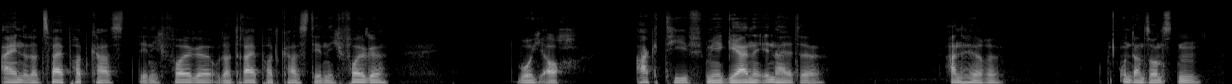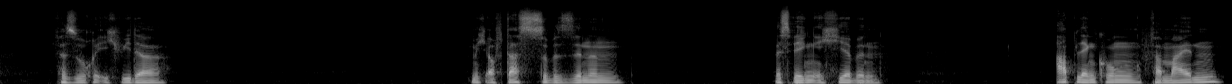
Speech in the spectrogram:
ein oder zwei Podcasts, denen ich folge, oder drei Podcasts, denen ich folge, wo ich auch aktiv mir gerne Inhalte anhöre. Und ansonsten versuche ich wieder mich auf das zu besinnen, weswegen ich hier bin. Ablenkungen vermeiden,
